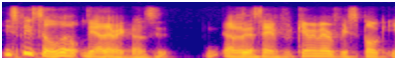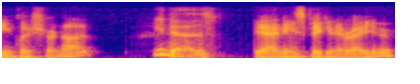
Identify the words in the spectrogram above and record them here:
he speaks a little, yeah, there he goes. I was gonna say, I can't remember if he spoke English or not. He does. Yeah, and he's speaking it right here.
